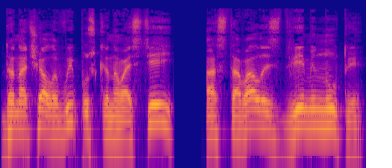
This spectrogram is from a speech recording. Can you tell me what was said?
До начала выпуска новостей оставалось две минуты.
